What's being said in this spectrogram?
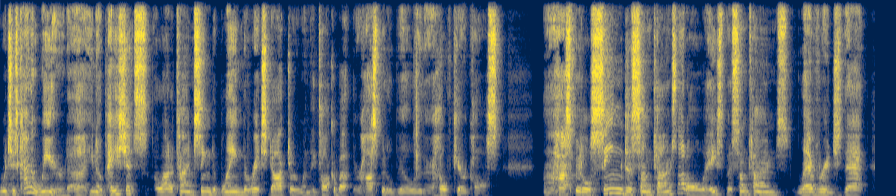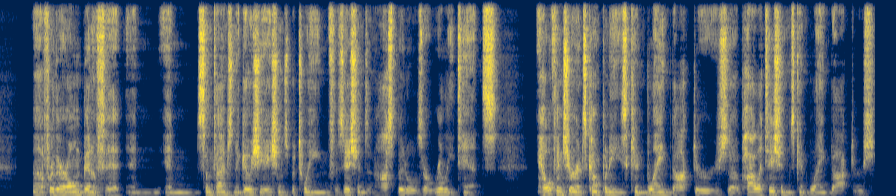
which is kind of weird. Uh, you know, patients a lot of times seem to blame the rich doctor when they talk about their hospital bill or their healthcare costs. Uh, hospitals seem to sometimes, not always, but sometimes leverage that uh, for their own benefit. And, and sometimes negotiations between physicians and hospitals are really tense. Health insurance companies can blame doctors, uh, politicians can blame doctors.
